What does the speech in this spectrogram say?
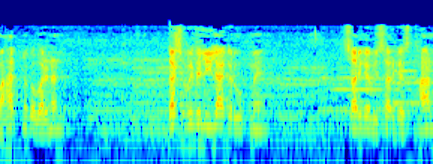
महात्म्य को वर्णन दशविध लीला के रूप में सर्ग विसर्ग स्थान,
